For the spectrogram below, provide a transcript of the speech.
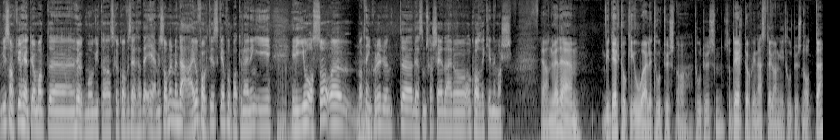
vi snakker jo hele tiden om at uh, Høgmo og gutta skal kvalifisere seg til EM i sommer, men det er jo faktisk en fotballturnering i Rio også. Uh, hva mm. tenker du rundt uh, det som skal skje der, og, og kvaliken i mars? Ja, nå er det Vi deltok i OL i 2000, og 2000 så deltok vi neste gang i 2008.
